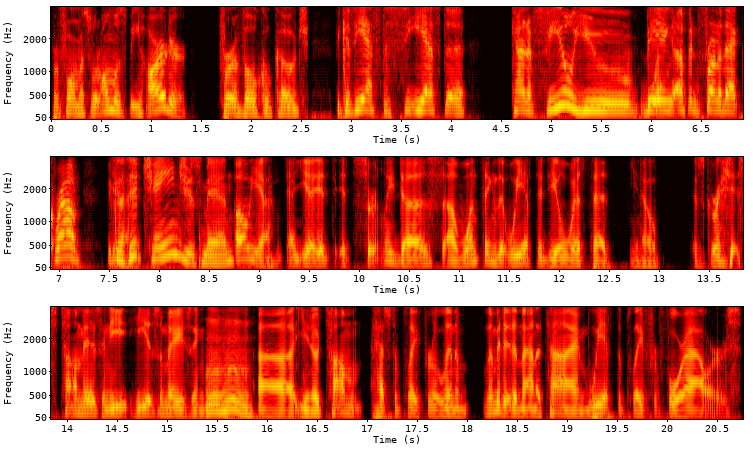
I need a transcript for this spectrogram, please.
performance would almost be harder for a vocal coach because he has to see he has to kind of feel you being up in front of that crowd because Yeah. it changes, man. Oh yeah, Uh, yeah, it it certainly does. Uh, one thing that we have to deal with that you know, as great as Tom is, and he he is amazing. Mm-hmm. Uh, you know, Tom has to play for a lim- limited amount of time. We have to play for four hours.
